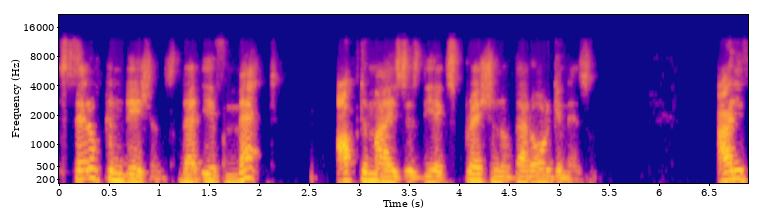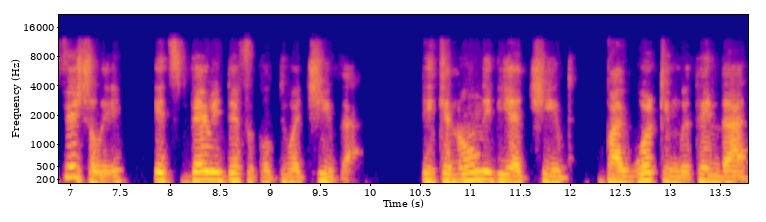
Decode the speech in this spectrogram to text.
set of conditions that if met optimizes the expression of that organism. Artificially it's very difficult to achieve that. It can only be achieved by working within that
